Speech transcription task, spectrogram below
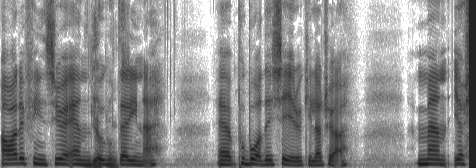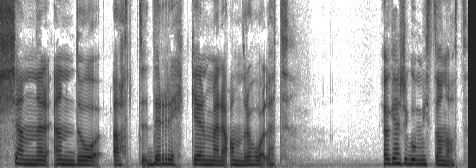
Ja, det finns ju en G-punkt. punkt där inne. Eh, på både tjejer och killar tror jag. Men jag känner ändå att det räcker med det andra hålet. Jag kanske går miste om något.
